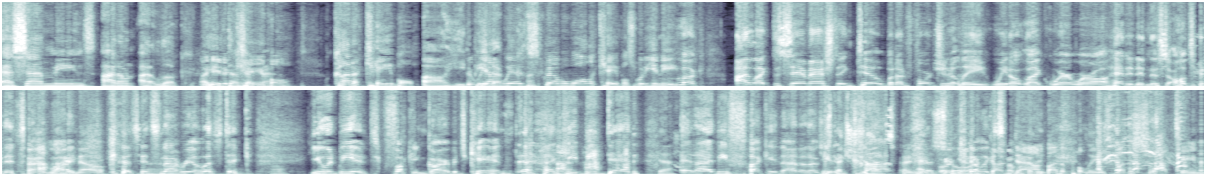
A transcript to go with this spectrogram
SM means I don't. I look. I need a doesn't cable. What kind of cable? Oh, he'd we be have, the we, have, we have a wall of cables. What do you need? Look, I like the Sam Ash thing too, but unfortunately, we don't like where we're all headed in this alternate timeline. I know. because it's not realistic. You would be a fucking garbage can. He'd be dead, Yeah. and I'd be fucking I don't know, Just getting a shot cunt and at you're store. getting gunned down by the police, by the SWAT team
